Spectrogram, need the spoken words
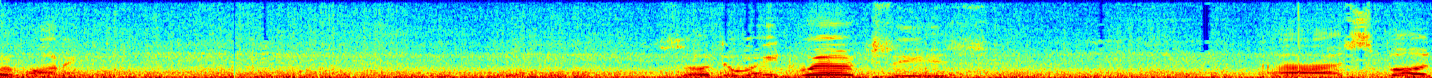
beautiful morning. So the way it works is uh, spot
